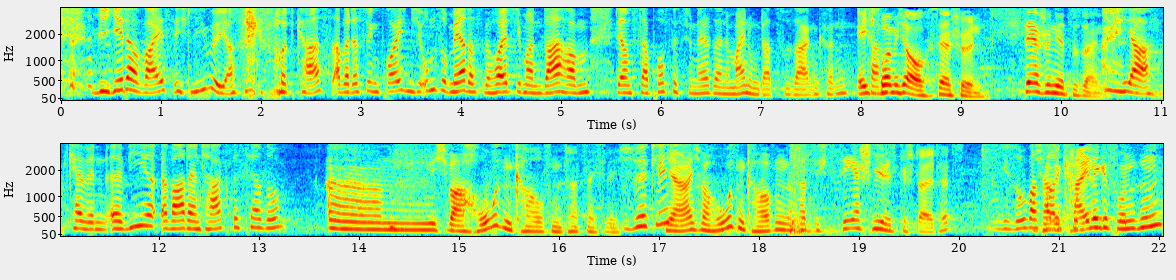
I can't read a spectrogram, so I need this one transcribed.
Wie jeder weiß, ich liebe ja Sex-Podcasts, aber deswegen freue ich mich umso mehr, dass wir heute jemanden da haben, der uns da professionell seine Meinung dazu sagen können. Ich freue mich auch. Sehr schön. Sehr schön hier zu sein. Ja, Kevin, äh, wie war dein Tag bisher so? Ähm, ich war Hosen kaufen tatsächlich. Wirklich? Ja, ich war Hosen kaufen. Das hat sich sehr schwierig gestaltet. Wieso? Was ich habe keine Problem? gefunden,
